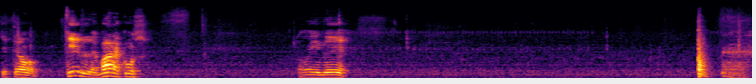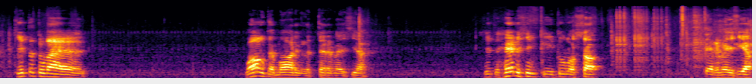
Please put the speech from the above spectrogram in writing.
Sitten on Kille Markus. Toimii. Sitten tulee Valtemaarille terveisiä. Sitten Helsinkiin tulossa terveisiä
